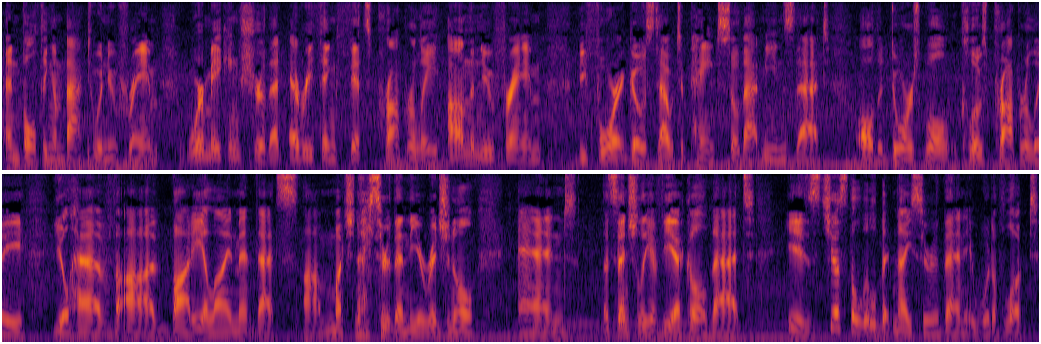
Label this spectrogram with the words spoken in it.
and bolting them back to a new frame. We're making sure that everything fits properly on the new frame before it goes out to paint. So that means that all the doors will close properly. You'll have uh, body alignment that's uh, much nicer than the original and essentially a vehicle that is just a little bit nicer than it would have looked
